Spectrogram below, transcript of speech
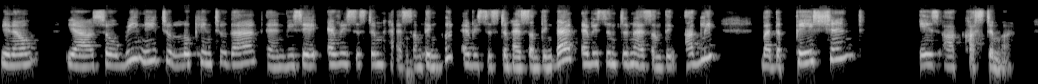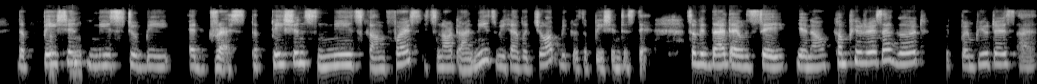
you know, yeah, so we need to look into that. And we say every system has something good, every system has something bad, every system has something ugly, but the patient is our customer. The patient needs to be addressed. The patient's needs come first. It's not our needs. We have a job because the patient is there. So with that, I would say, you know, computers are good. Computers are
